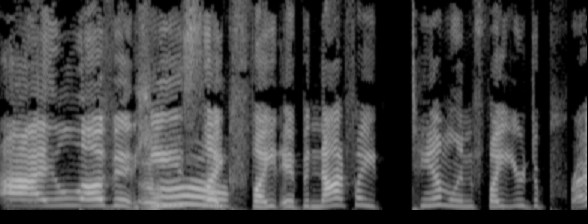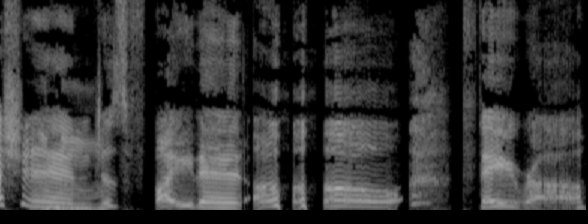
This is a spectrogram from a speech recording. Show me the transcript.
I love it. He's Ugh. like, fight it, but not fight Tamlin. Fight your depression. Mhm. Just fight it. Oh, Feyre.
